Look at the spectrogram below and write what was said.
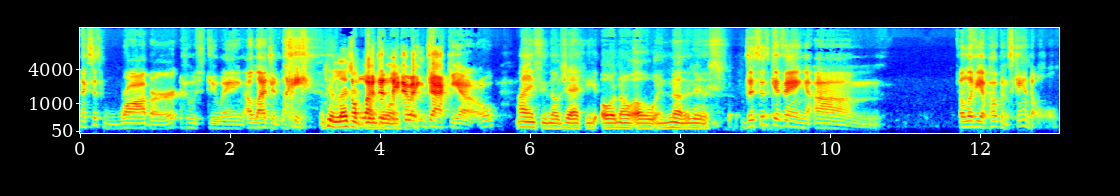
Next is Robert, who's doing allegedly allegedly, allegedly doing. doing Jackie O. I ain't see no Jackie or no O and none of this. This is giving um Olivia Pope and Scandal.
